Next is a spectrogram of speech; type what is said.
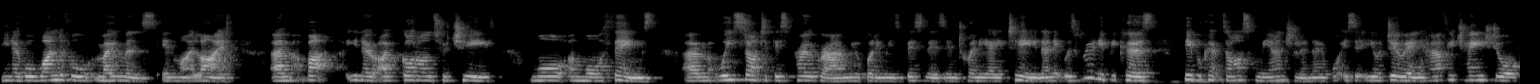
you know, were wonderful moments in my life um, but you know, I've gone on to achieve more and more things. Um, we started this program, Your Body Means Business, in 2018, and it was really because people kept asking me, Angela, know, what is it you're doing? How have you changed your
